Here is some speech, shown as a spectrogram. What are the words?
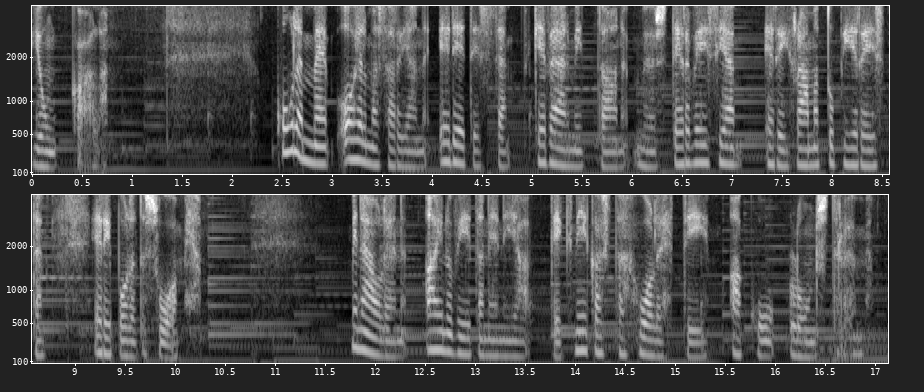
Junkkaala. Kuulemme ohjelmasarjan edetessä kevään mittaan myös terveisiä eri raamattupiireistä eri puolilta Suomea. Minä olen Aino Viitanen ja tekniikasta huolehtii Aku Lundström.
